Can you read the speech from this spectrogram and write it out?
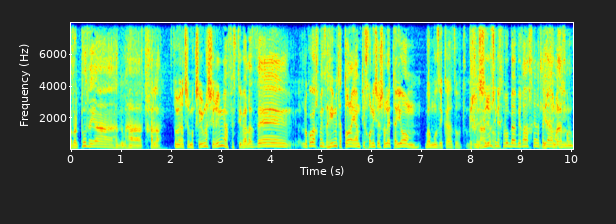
אבל פה זה היה ההתחלה. זאת אומרת, כשמקשיבים לשירים מהפסטיבל הזה, לא כל כך מזהים את הטון הים תיכוני ששולט היום במוזיקה הזאת. בכלל זה שירים לא. שנכתבו באווירה אחרת לגמרי, בכלל נכון? לא.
